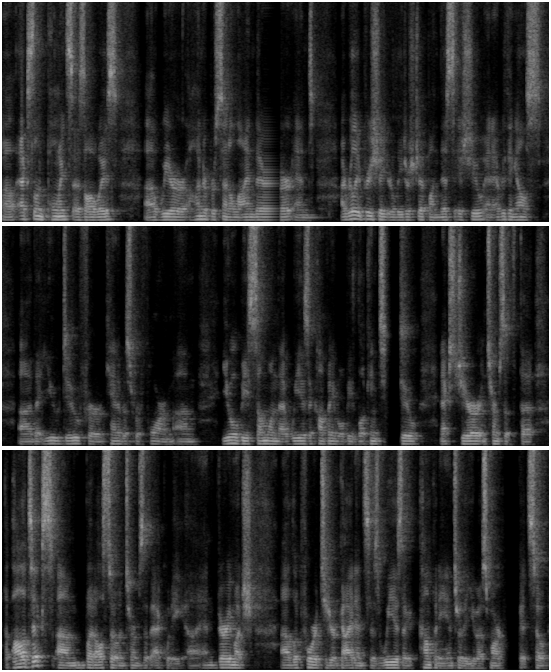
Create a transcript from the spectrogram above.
Well, excellent points as always. Uh, we are 100% aligned there, and I really appreciate your leadership on this issue and everything else uh, that you do for cannabis reform. Um, you will be someone that we as a company will be looking to next year in terms of the, the politics, um, but also in terms of equity, uh, and very much uh, look forward to your guidance as we as a company enter the US market. So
